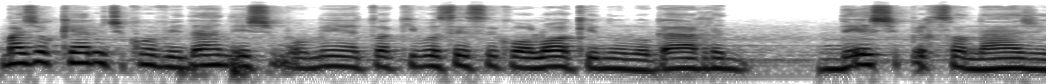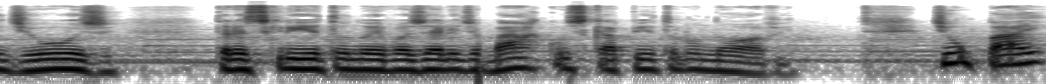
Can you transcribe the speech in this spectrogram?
Mas eu quero te convidar neste momento a que você se coloque no lugar deste personagem de hoje, transcrito no Evangelho de Marcos, capítulo 9, de um pai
